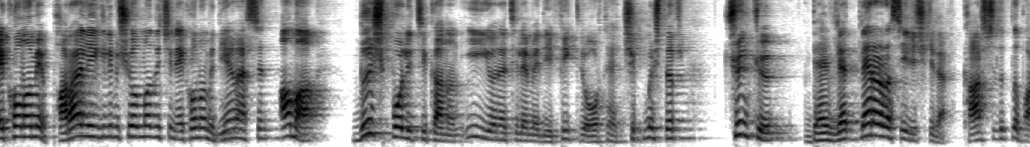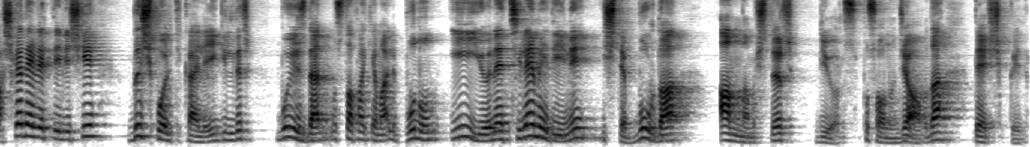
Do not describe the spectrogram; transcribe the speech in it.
Ekonomi. Parayla ilgili bir şey olmadığı için ekonomi diyemezsin ama dış politikanın iyi yönetilemediği fikri ortaya çıkmıştır. Çünkü devletler arası ilişkiler, karşılıklı başka devletle ilişki dış politika ile ilgilidir. Bu yüzden Mustafa Kemal bunun iyi yönetilemediğini işte burada anlamıştır diyoruz. Bu sorunun cevabı da D şıkkıydı.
